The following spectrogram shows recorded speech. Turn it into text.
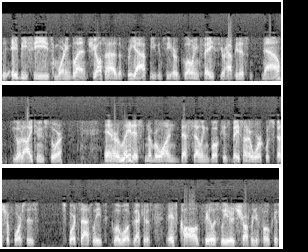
the ABC's Morning Blend. She also has a free app. You can see her glowing face, Your Happiness Now. You go to iTunes Store. And her latest number one best-selling book is based on her work with special forces, sports athletes, global executives. It's called Fearless Leaders, Sharpen Your Focus,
